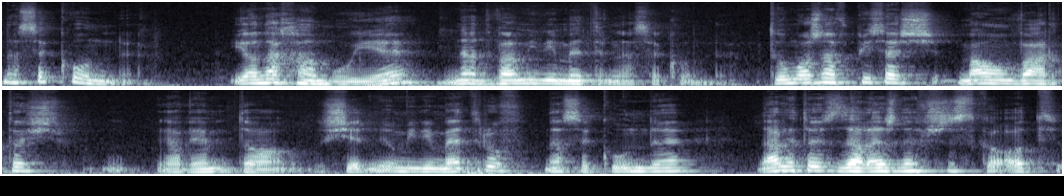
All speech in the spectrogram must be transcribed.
na sekundę i ona hamuje na 2 mm na sekundę. Tu można wpisać małą wartość, ja wiem, do 7 mm na sekundę, no ale to jest zależne wszystko od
